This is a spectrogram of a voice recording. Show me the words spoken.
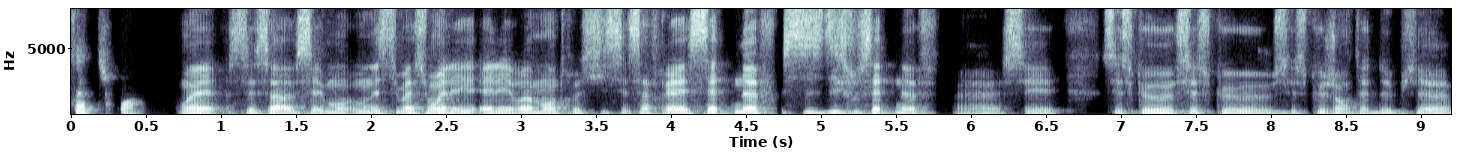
7, je crois. Ouais, c'est ça. C'est mon, mon estimation, elle est, elle est vraiment entre 6, ça ferait 7-9, 6-10 ou 7-9. Euh, c'est c'est ce que, c'est ce que, c'est ce que j'ai en tête depuis, euh,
